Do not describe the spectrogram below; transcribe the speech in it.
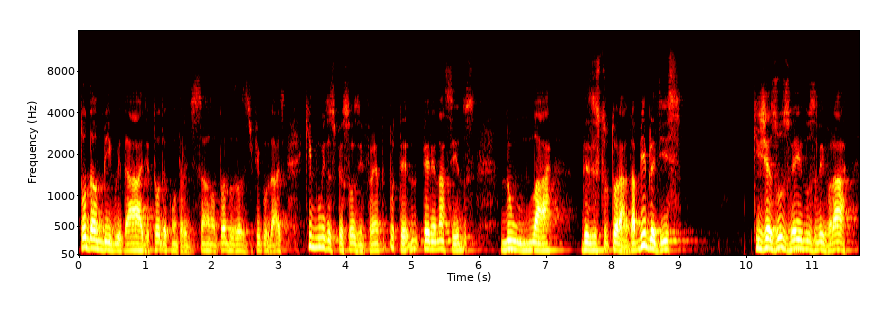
toda a ambiguidade, toda a contradição, todas as dificuldades que muitas pessoas enfrentam por ter, terem nascidos num lar desestruturado. A Bíblia diz que Jesus veio nos livrar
